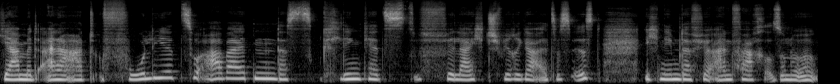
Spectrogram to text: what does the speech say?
ja, mit einer Art Folie zu arbeiten. Das klingt jetzt vielleicht schwieriger, als es ist. Ich nehme dafür einfach so eine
